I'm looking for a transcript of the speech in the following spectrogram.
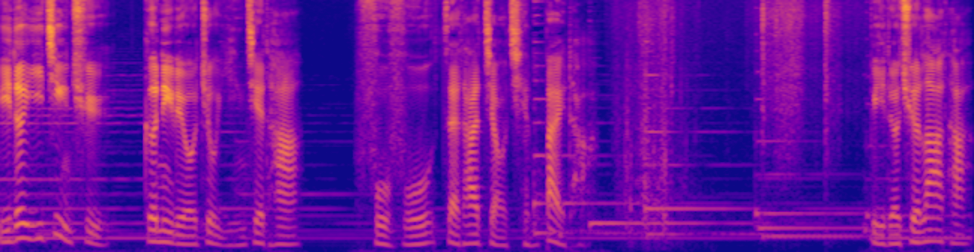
彼得一进去，哥尼流就迎接他，俯伏在他脚前拜他。彼得却拉他：“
